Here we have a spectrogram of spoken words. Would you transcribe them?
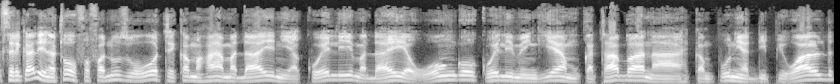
Serikali inatoa ufafanuzi wowote kama haya madai ni ya kweli, madai ya uongo, kweli imeingia mkataba na kampuni ya DP World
